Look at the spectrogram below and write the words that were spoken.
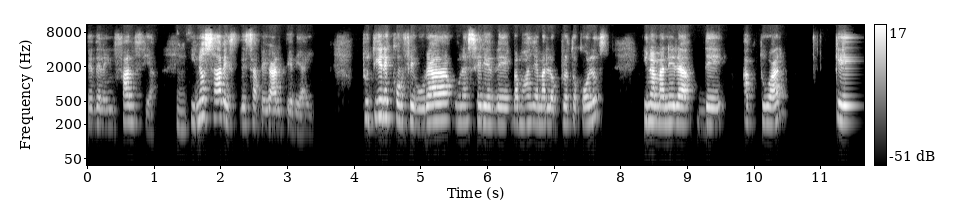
desde la infancia, mm. y no sabes desapegarte de ahí. Tú tienes configurada una serie de, vamos a llamarlos protocolos, y una manera de actuar que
